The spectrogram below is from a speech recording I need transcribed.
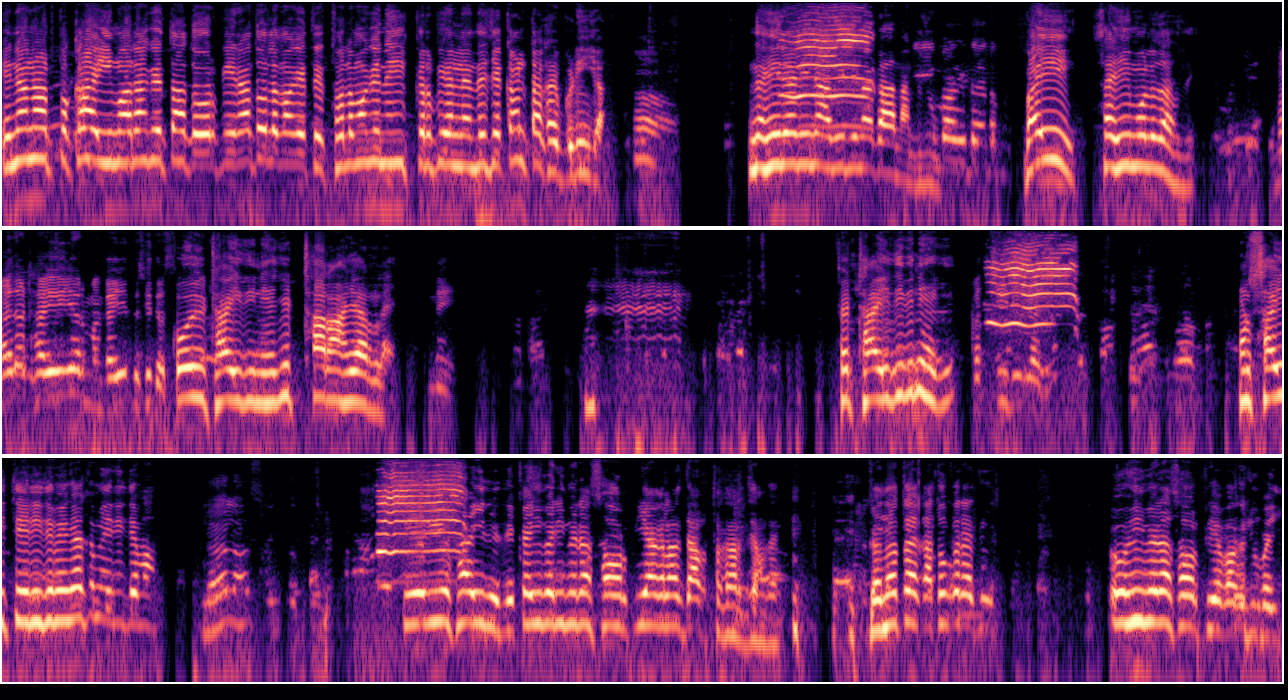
ਇਹਨਾਂ ਨਾਲ ਪਕਾਈ ਮਾਰਾਂਗੇ ਤਾਂ 2 ਰੁਪਏ ਇਹਨਾਂ ਤੋਂ ਲਵਾਂਗੇ ਤੇ ਇੱਥੋਂ ਲਵਾਂਗੇ ਨਹੀਂ 1 ਰੁਪਿਆ ਲੈਂਦੇ ਜੇ ਘੰਟਾ ਖੱਬੜੀ ਜਾ ਨਹੀਂ ਲੈਣੀ ਨਾ ਵੀ ਨਾ ਗਾ ਲੰਘ ਜੂ। ਬਾਈ ਸਹੀ ਮੁੱਲ ਦੱਸ ਦੇ। ਮੈਂ ਤਾਂ 28000 ਮੰਗਾ ਜੀ ਤੁਸੀਂ ਦੱਸੋ। ਕੋਈ 28 ਦੀ ਨਹੀਂ ਹੈਗੀ 18000 ਲੈ। ਨਹੀਂ। ਫਿਰ 28 ਦੀ ਵੀ ਨਹੀਂ ਹੈਗੀ। 25 ਦੀ ਲੈ ਹੁਣ ਸਾਈ ਤੇਰੀ ਦੇਵੇਂਗਾ ਕਿ ਮੇਰੀ ਦੇਵਾਂ? ਲੈ ਲਾ ਸਹੀ ਤਾਂ। ਤੇਰੀ ਸਾਈ ਦੇ ਦੇ ਕਈ ਵਾਰੀ ਮੇਰਾ 100 ਰੁਪਿਆ ਅਗਲਾ ਜ਼ਬਤ ਕਰ ਜਾਂਦਾ। ਕਹਿੰਦਾ ਤਾਂ ਕਾਤੋਂ ਕਰਿਆ ਤੂੰ? ਉਹੀ ਮੇਰਾ 100 ਰੁਪਿਆ ਵਗ ਜੂ ਬਾਈ।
